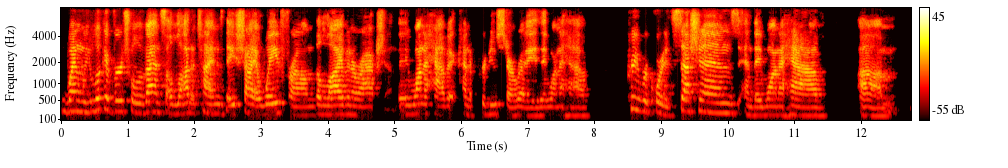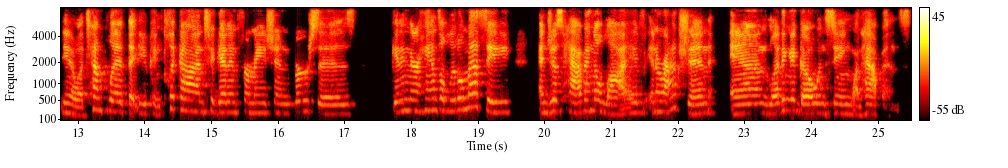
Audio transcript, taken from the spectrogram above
when we look at virtual events, a lot of times they shy away from the live interaction. They want to have it kind of produced already. They want to have pre-recorded sessions, and they want to have, um, you know, a template that you can click on to get information versus getting their hands a little messy and just having a live interaction and letting it go and seeing what happens.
